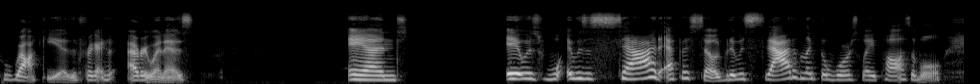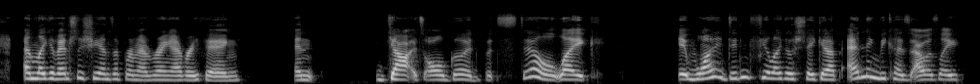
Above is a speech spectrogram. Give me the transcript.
who Rocky is and forget who everyone is. And it was it was a sad episode, but it was sad in like the worst way possible. And like eventually she ends up remembering everything and yeah, it's all good, but still like it one it didn't feel like a shake it up ending because I was like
